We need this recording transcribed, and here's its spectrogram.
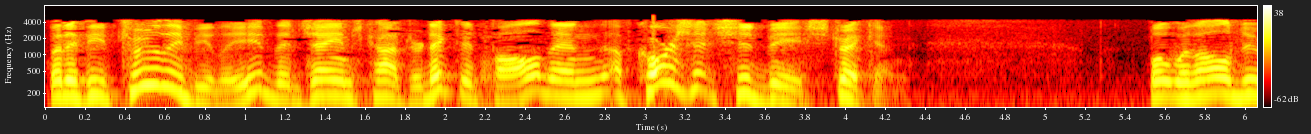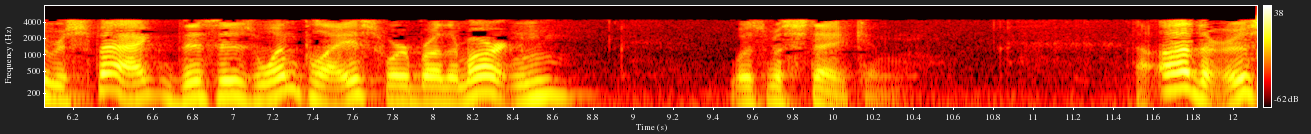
But if he truly believed that James contradicted Paul, then of course it should be stricken. But with all due respect, this is one place where Brother Martin was mistaken. Now, others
